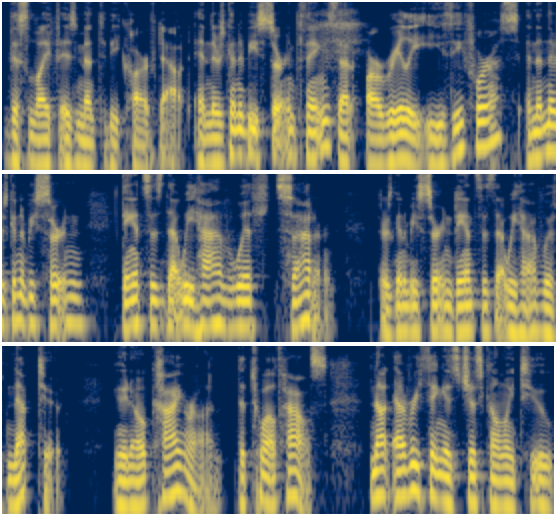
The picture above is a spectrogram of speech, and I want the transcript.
this life is meant to be carved out. And there's going to be certain things that are really easy for us. And then there's going to be certain dances that we have with Saturn. There's going to be certain dances that we have with Neptune you know, Chiron, the 12th house. Not everything is just going to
